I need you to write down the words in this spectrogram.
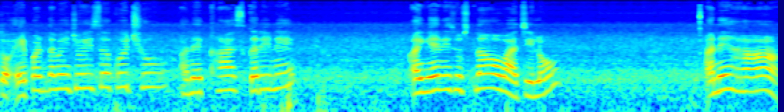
તો એ પણ તમે જોઈ શકો છો અને ખાસ કરીને અહીંયાની સૂચનાઓ વાંચી લો. અને હા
